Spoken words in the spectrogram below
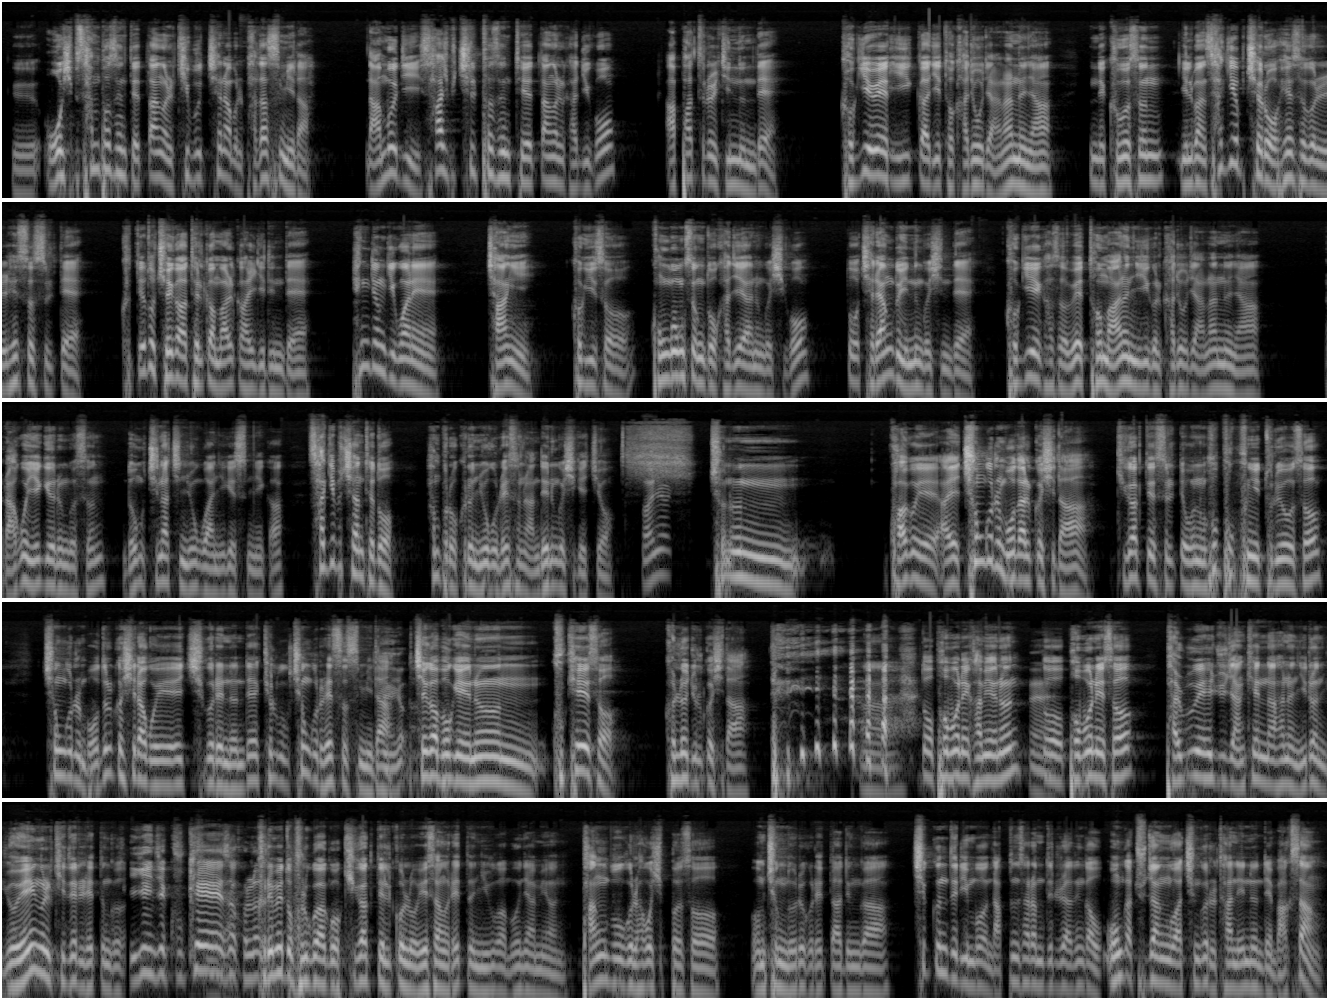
그 53%의 땅을 기부 체납을 받았습니다. 나머지 47%의 땅을 가지고 아파트를 짓는데 거기에 왜 이익까지 더 가져오지 않았느냐. 근데 그것은 일반 사기업체로 해석을 했었을 때 그때도 죄가 될까 말까 할 일인데 행정기관의 장이 거기서 공공성도 가져야 하는 것이고 또 재량도 있는 것인데 거기에 가서 왜 더 많은 이익을 가져오지 않았느냐라고 얘기하는 것은 너무 지나친 요구 아니겠습니까? 사기업체한테도 함부로 그런 요구를 해서는 안 되는 것이겠죠. 만약 저는 과거에 아예 청구를 못 할 것이다. 기각됐을 때 오는 후폭풍이 두려워서 청구를 못 할 것이라고 예측을 했는데 결국 청구를 했었습니다. 네, 여- 제가 보기에는 국회에서 걸러줄 것이다. 어, 또 법원에 가면은 네. 또 법원에서 발부해 주지 않겠나 하는 이런 요행을 기대를 했던 것 이게 이제 국회에서 걸러 그럼에도 불구하고 기각될 걸로 예상을 했던 이유가 뭐냐면 방북을 하고 싶어서 엄청 노력을 했다든가 측근들이 뭐 나쁜 사람들이라든가 온갖 주장과 증거를 다 냈는데 막상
